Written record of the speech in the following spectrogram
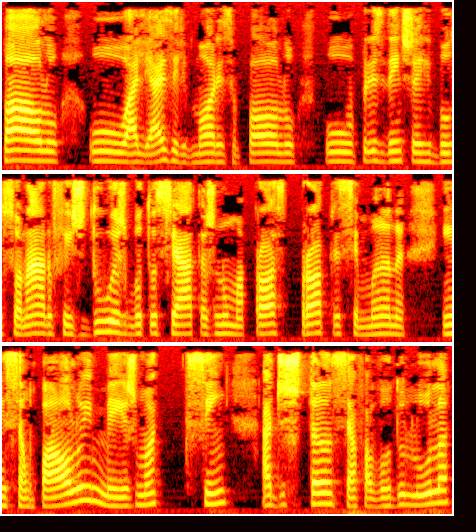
Paulo, o, aliás, ele mora em São Paulo, o presidente Jair Bolsonaro fez duas motocicletas numa pró própria semana em São Paulo e mesmo assim a distância a favor do Lula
